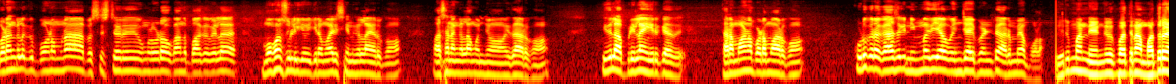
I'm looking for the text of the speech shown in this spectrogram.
படங்களுக்கு போனோம்னா இப்போ சிஸ்டரு உங்களோட உட்காந்து பார்க்கவேல முகம் சுளிக்க வைக்கிற மாதிரி சீன்கள்லாம் இருக்கும். வசனங்கள்லாம் கொஞ்சம் இதாக இருக்கும். இதில் அப்படிலாம் இருக்காது. தரமான படமாக இருக்கும். கொடுக்குற காசுக்கு நிம்மதியாக என்ஜாய் பண்ணிட்டு அருமையாக போகலாம் விருமன் எங்களுக்கு பார்த்தீங்கன்னா மதுரை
